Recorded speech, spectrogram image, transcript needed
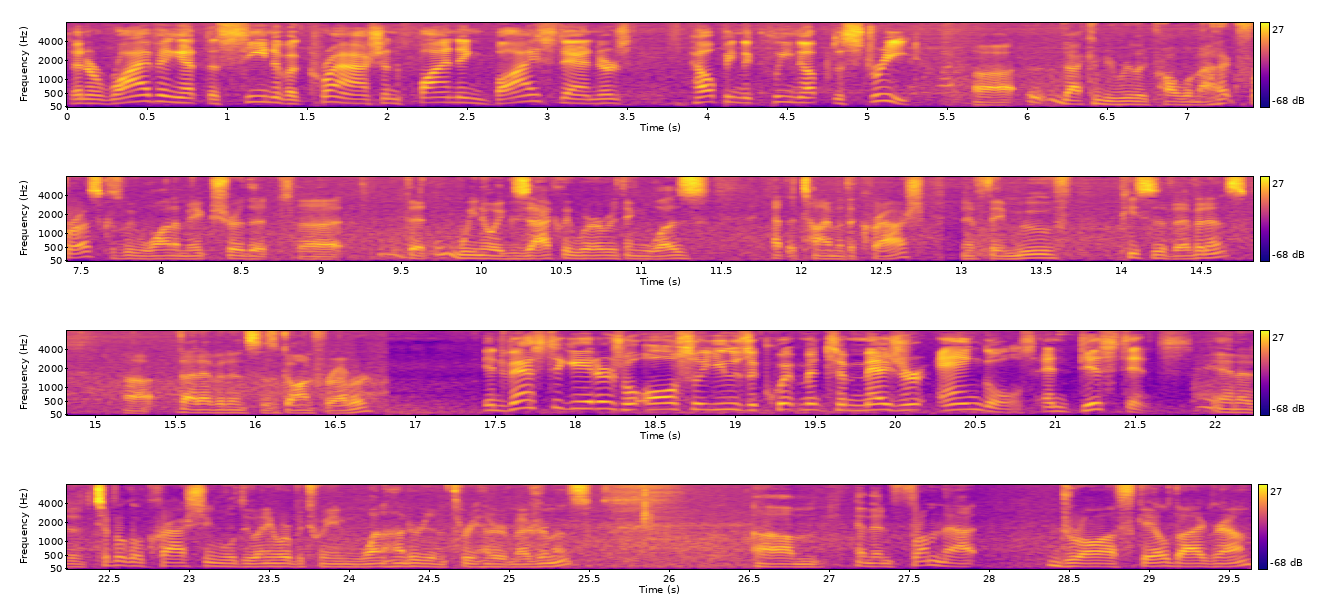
than arriving at the scene of a crash and finding bystanders helping to clean up the street. Uh, that can be really problematic for us because we want to make sure that uh, that we know exactly where everything was at the time of the crash. And if they move pieces of evidence, uh, that evidence is gone forever. Investigators will also use equipment to measure angles and distance. And at a typical crashing, we'll do anywhere between 100 and 300 measurements. Um, and then from that, draw a scale diagram,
